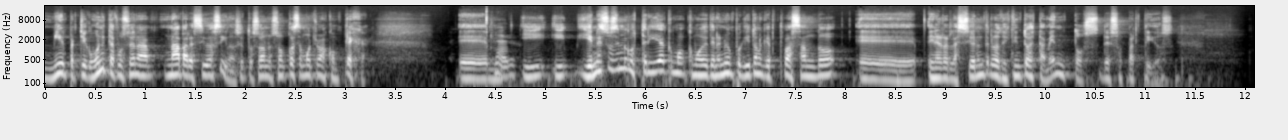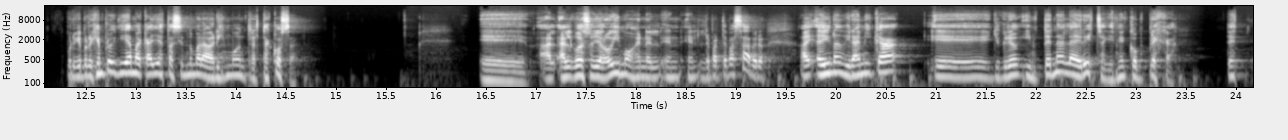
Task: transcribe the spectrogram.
ni el Partido Comunista funciona nada parecido así, ¿no es cierto? Son, son cosas mucho más complejas. y, y, en eso sí me gustaría como, como detenerme un poquito en lo que está pasando en la relación entre los distintos estamentos de esos partidos. Porque, por ejemplo, hoy día Macaya está haciendo malabarismo entre estas cosas. Eh, algo de eso ya lo vimos en, el, en, la parte pasada, pero hay, hay una dinámica, eh, yo creo, interna de la derecha que es bien compleja. De,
